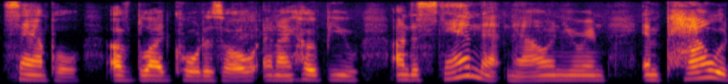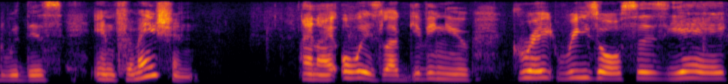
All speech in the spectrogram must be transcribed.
sample of blood cortisol. And I hope you understand that now and you're empowered with this information. And I always love giving you great resources. Yay.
